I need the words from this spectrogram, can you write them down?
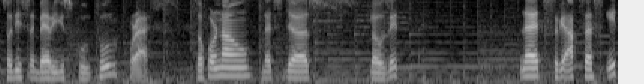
So this is a very useful tool for us. So for now let's just close it. Let's reaccess it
